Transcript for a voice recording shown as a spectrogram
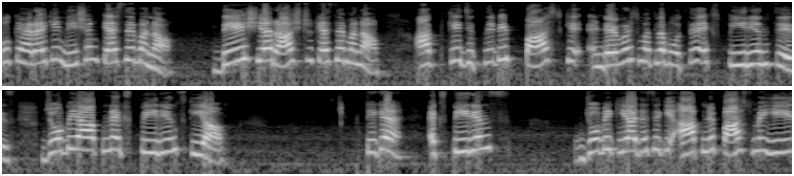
वो कह रहा है कि नेशन कैसे बना? देश या राष्ट्र कैसे बना? आपके जितने भी पास्ट के एंडेवर्स मतलब होते हैं एक्सपीरियंसेस जो भी आपने एक्सपीरियंस किया, ठीक है? एक्सपीरियंस जो भी किया, जैसे कि आपने पास्ट में ये,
